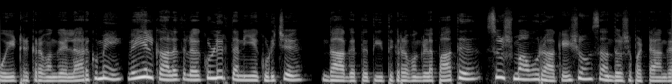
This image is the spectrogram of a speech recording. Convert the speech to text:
போயிட்டு இருக்கிறவங்க எல்லாருக்குமே வெயில் காலத்துல குளிர் தண்ணிய குடிச்சு தாகத்தை தீத்துக்கிறவங்கள பார்த்து சுஷ்மாவும் ராகேஷும் சந்தோஷப்பட்டாங்க.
